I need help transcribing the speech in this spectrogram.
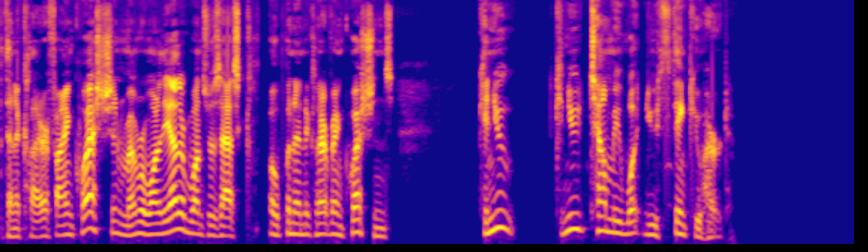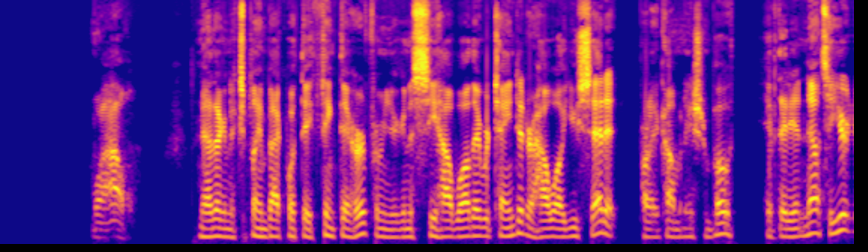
But then a clarifying question. Remember, one of the other ones was ask open-ended clarifying questions. Can you can you tell me what you think you heard? Wow. Now they're going to explain back what they think they heard from you. You're going to see how well they retained it or how well you said it. Probably a combination of both. If they didn't know, so you're,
